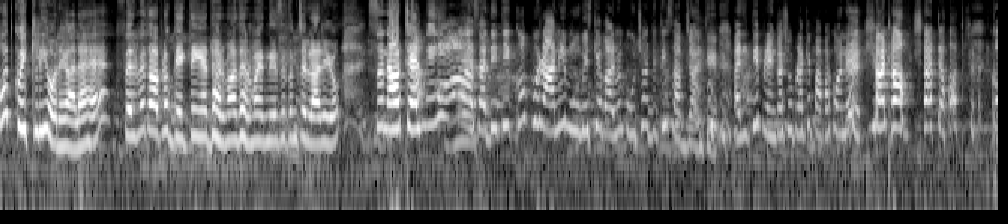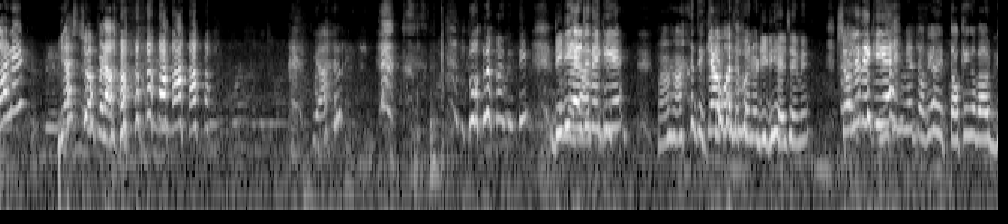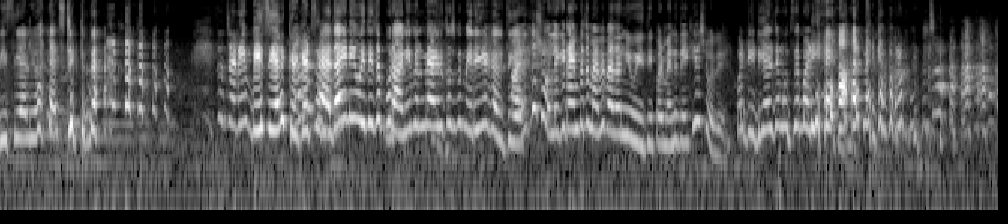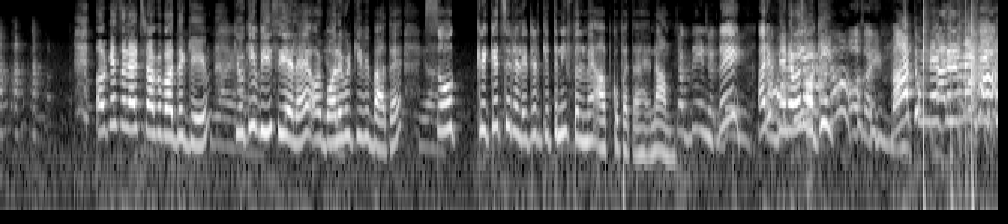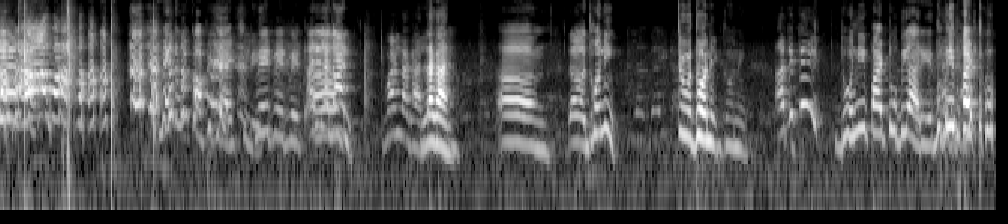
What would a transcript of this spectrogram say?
बहुत क्विकली होने वाला है। फ़िल्में तो आप लोग देखते ही हैं धर्मा धर्मा इतने से तुम चिल्ला रही हो। So now tell me Aditi को पुरानी मूवीज़ के बारे में पूछो। अदिति सब जानती है। अदिति प्रियंका चोपड़ा के पापा कौन है? शट अप शट अप कौन है? यश चोपड़ा। यार। बोलो अदिति डीडीएलजे देखी है? हाँ हाँ क्या हुआ था बोलो डीडीएलजे में? शोले देखी we are talking about BCL you let's stick to that तो चलिए BCL क्रिकेट से पैदा ही नहीं हुई थी जब पुरानी फ़िल्में आई थी तो उसमें मेरी क्या गलती है? तो शोले के टाइम पे तो मैं भी पैदा नहीं हुई थी पर मैंने देखी है शोले। पर डीडीएल जो मुझसे बड़ी है यार मैं क्या करूँ? Okay so let's talk about the game क्योंकि बीसीएल है और बॉलीवुड की भी बात है। सो क्रिकेट से रिलेटेड कितनी फ़िल्में आपको पता है? नाम। चक नहीं अरे हॉकी। बात तुमने नहीं तुमने कॉपी किया एक्चुअली वेट वेट वेट अरे Lagaan. Lagaan. Lagaan. Dhoni. Two Dhoni. Dhoni. Aditya. Dhoni part two भी आ रही है। धोनी पार्ट टू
